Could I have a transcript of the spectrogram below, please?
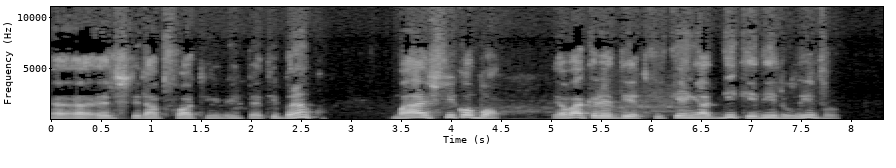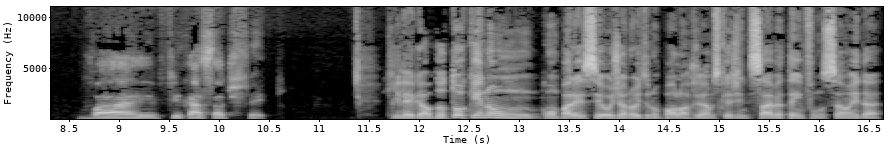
É, eles tiravam foto em preto e branco, mas ficou bom. Eu acredito que quem adquirir o livro vai ficar satisfeito. Que legal. Doutor, quem não compareceu hoje à noite no Paula Ramos, que a gente sabe até em função ainda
